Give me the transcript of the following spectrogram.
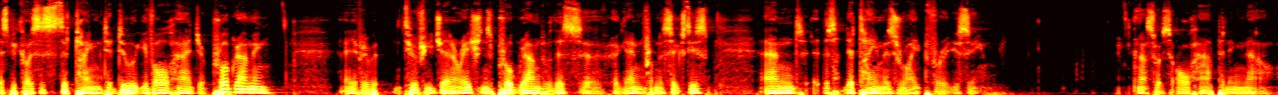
It's because this is the time to do it. You've all had your programming, you've two or three generations programmed with this, uh, again from the 60s, and the time is ripe for it, you see. And that's what's all happening now.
